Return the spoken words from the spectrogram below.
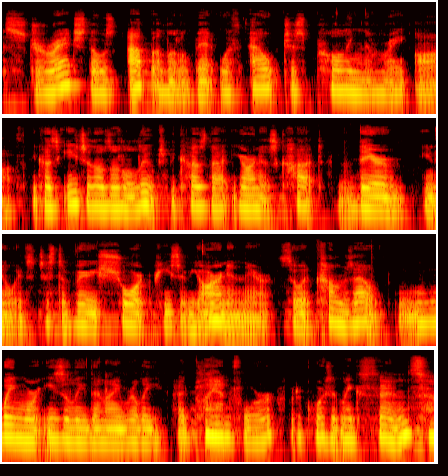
stretch those up a little bit without just pulling them right off. Because each of those little loops because that yarn is cut there you know it's just a very short piece of yarn in there. So it comes out way more easily than I really had planned for. But of course it makes sense.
